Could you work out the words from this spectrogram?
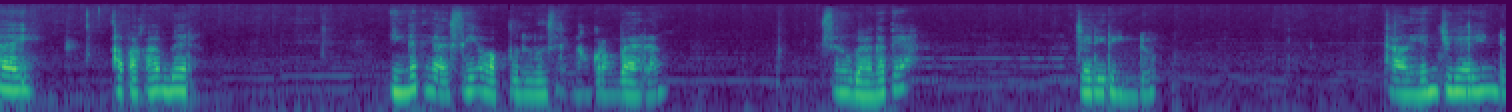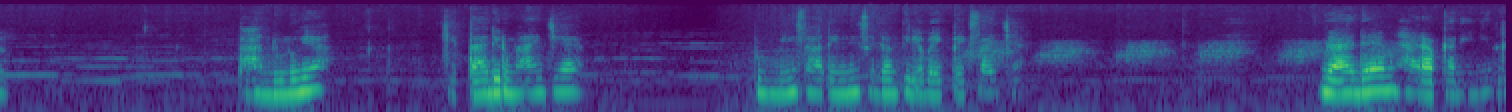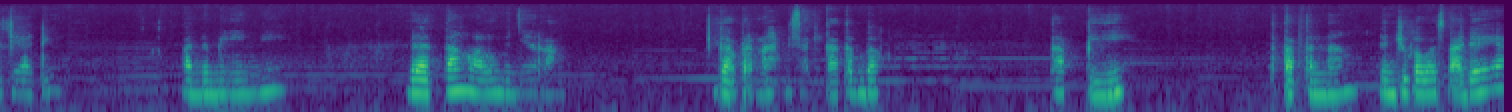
Hai, apa kabar? Ingat gak sih waktu dulu sering nongkrong bareng? Seru banget ya? Jadi rindu. Kalian juga rindu. Tahan dulu ya. Kita di rumah aja. Bumi saat ini sedang tidak baik-baik saja. Gak ada yang mengharapkan ini terjadi. Pandemi ini datang lalu menyerang. Gak pernah bisa kita tebak. Tapi tetap tenang dan juga waspada ya.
